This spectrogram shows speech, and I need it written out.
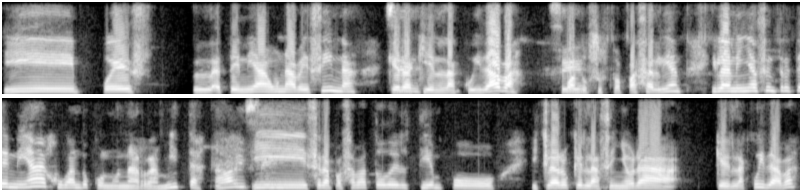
Y pues la- tenía una vecina que era Sí. quien la cuidaba sí. cuando sus papás salían. Y la niña se entretenía jugando con una ramita. Ay, sí. y se la pasaba todo el tiempo y claro que la señora que la cuidaba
